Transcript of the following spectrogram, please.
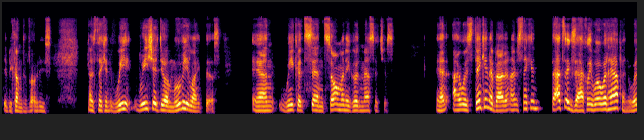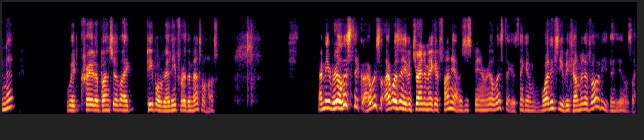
they become devotees. I was thinking we we should do a movie like this, and we could send so many good messages. And I was thinking about it, and I was thinking that's exactly what would happen, wouldn't it? We'd create a bunch of like people ready for the mental hospital. I mean, realistic. I was I wasn't even trying to make it funny. I was just being realistic. I was thinking, what if you become a devotee? Then you know, it's like,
